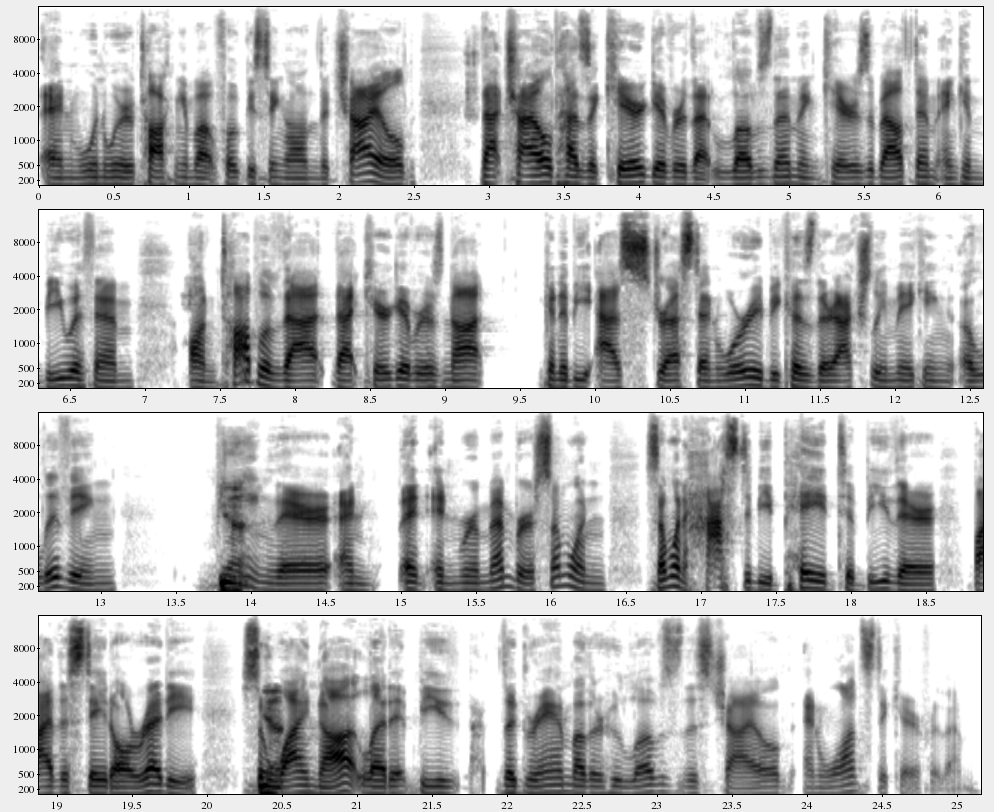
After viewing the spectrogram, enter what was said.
and when we're talking about focusing on the child, that child has a caregiver that loves them and cares about them and can be with them. On top of that, that caregiver is not going to be as stressed and worried because they're actually making a living being yeah. there and, and and remember someone someone has to be paid to be there by the state already so yeah. why not let it be the grandmother who loves this child and wants to care for them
